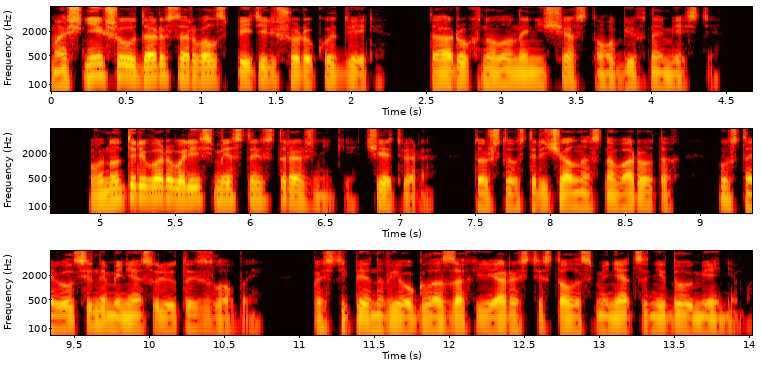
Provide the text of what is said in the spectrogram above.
Мощнейший удар сорвал с петель широкую дверь. Та рухнула на несчастного, убив на месте. Внутрь ворвались местные стражники, четверо. Тот, что встречал нас на воротах, уставился на меня с лютой злобой. Постепенно в его глазах ярости стало сменяться недоумением,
